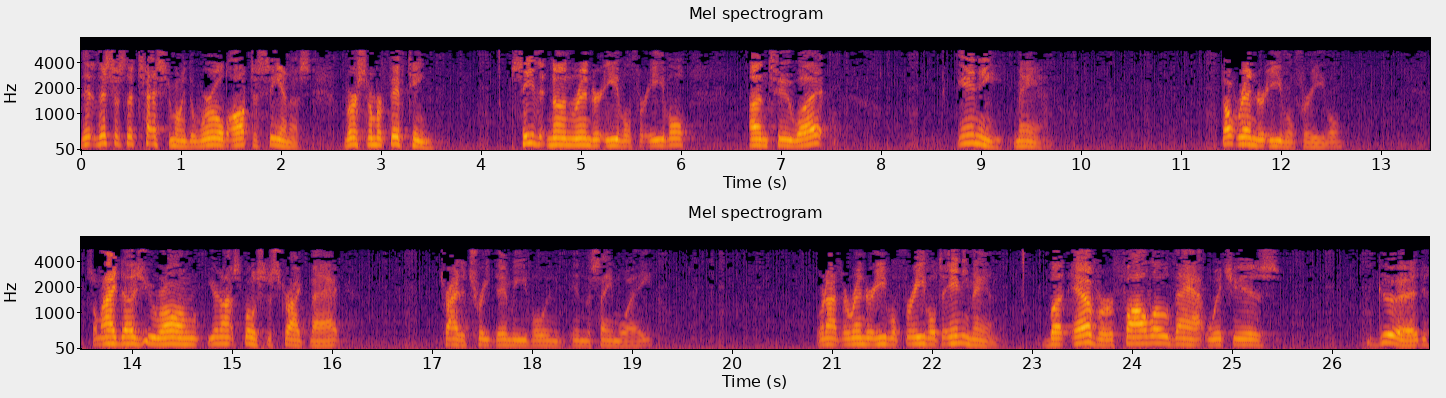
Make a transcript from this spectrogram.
this is the testimony the world ought to see in us. Verse number 15. See that none render evil for evil unto what? Any man. Don't render evil for evil. Somebody does you wrong, you're not supposed to strike back. Try to treat them evil in, in the same way. We're not to render evil for evil to any man, but ever follow that which is good,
